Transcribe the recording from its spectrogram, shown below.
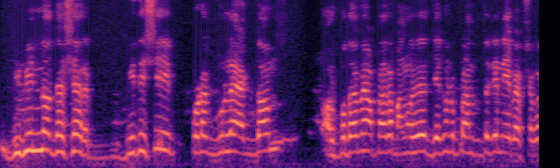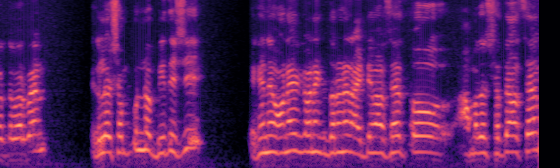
বিভিন্ন দেশের বিদেশি প্রোডাক্টগুলো একদম অল্প দামে আপনারা বাংলাদেশের যে কোনো প্রান্ত থেকে নিয়ে ব্যবসা করতে পারবেন। এগুলো সম্পূর্ণ বিদেশি। এখানে অনেক অনেক ধরনের আইটেম আছে। তো আমাদের সাথে আছেন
